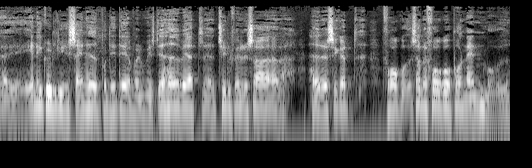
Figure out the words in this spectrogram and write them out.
øh, endegyldige sandhed på det der. Hvis det havde været øh, tilfældet, så øh, havde det sikkert foregået, så det foregået på en anden måde.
